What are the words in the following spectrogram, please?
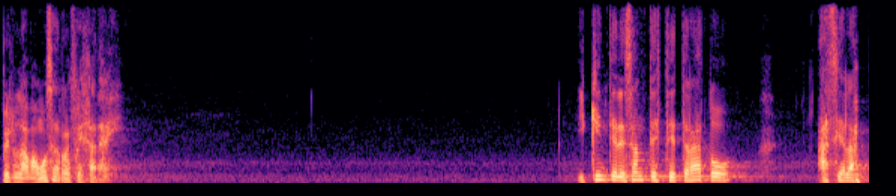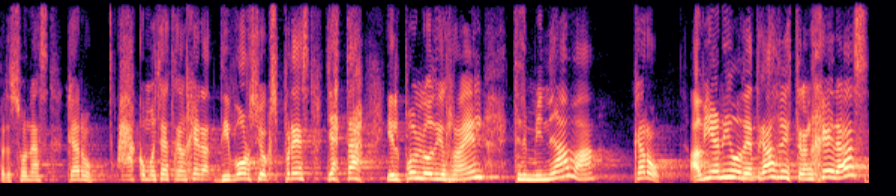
Pero la vamos a reflejar ahí. Y qué interesante este trato hacia las personas. Claro, ah, como esta extranjera, divorcio express, ya está. Y el pueblo de Israel terminaba Claro, habían ido detrás de extranjeras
